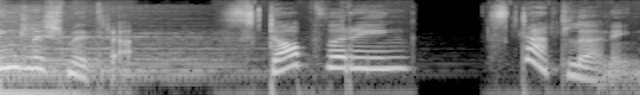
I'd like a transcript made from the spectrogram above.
English Mitra. Stop worrying, start learning.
